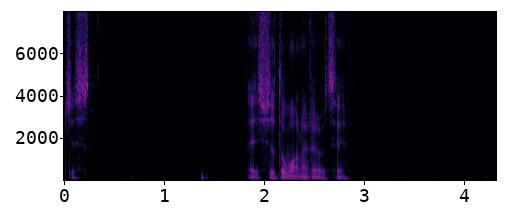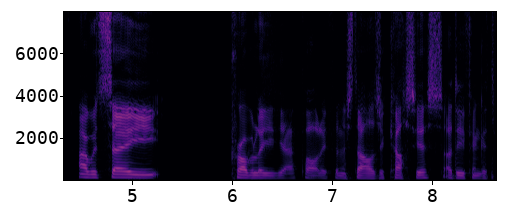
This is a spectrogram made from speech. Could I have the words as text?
just it's just the one I go to. I would say probably yeah, partly for nostalgia. Cassius, I do think it's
